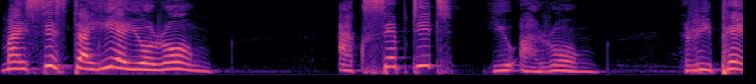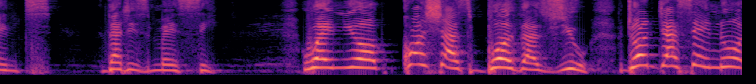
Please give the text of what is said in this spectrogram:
My sister, here you're wrong, accept it, you are wrong. Repent. That is mercy. When your conscience bothers you, don't just say, No,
